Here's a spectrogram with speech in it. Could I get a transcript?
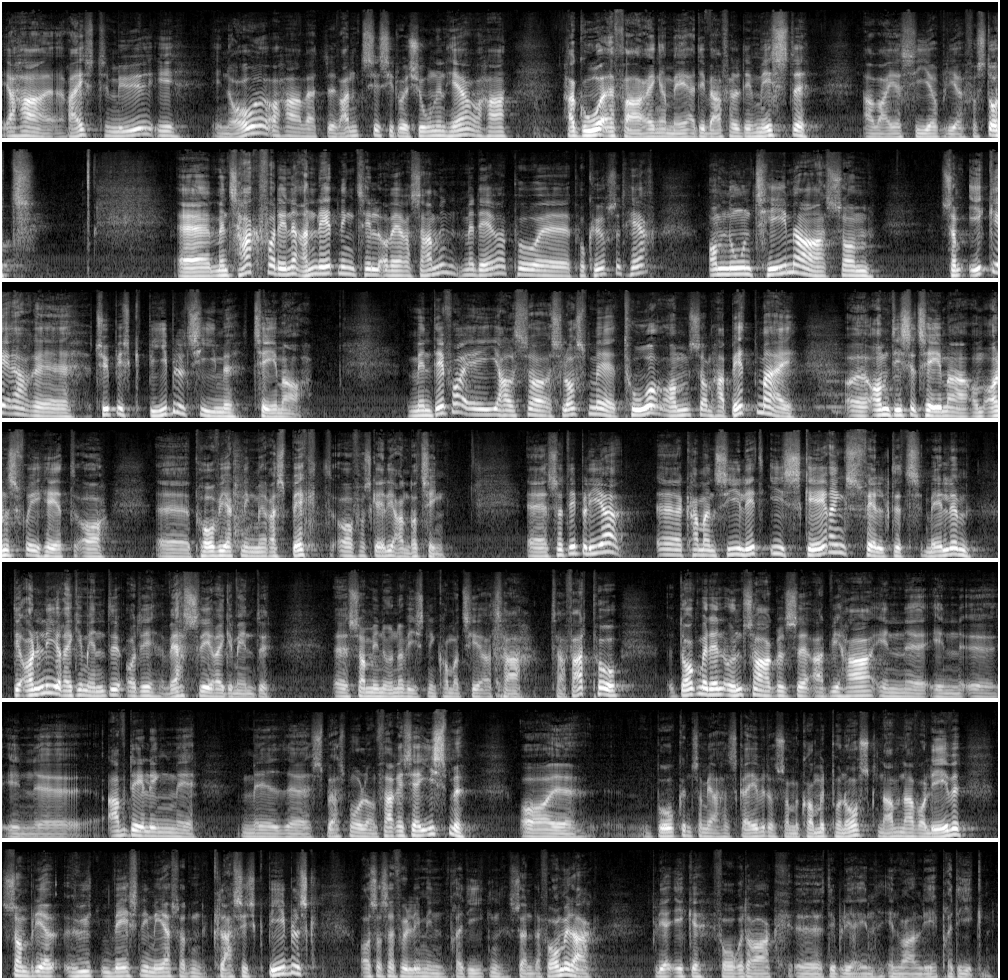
Jeg har rejst mye i, i Norge og har været vant til situationen her og har, har gode erfaringer med at i hvert fall det meste av hvad jeg siger, blir forstået. Eh, Men tak for denne anledning til at være sammen med dere på, uh, på kurset her om nogle temaer som, som ikke er uh, typisk bibeltimetemaer. Men det får jeg altså slåss med Thor om, som har bedt mig uh, om disse temaer, om åndsfrihed og eh, påvirkning med respekt og forskellige andre ting. Eh, Så det blir, uh, kan man sige, lidt i skæringsfeltet mellom det åndelige regimente og det værtslige regimente, øh, som min undervisning kommer til at ta, ta fat på. Dog med den undtagelse at vi har en, øh, en, øh, en øh, afdeling med, med spørgsmål om fariseisme. Og øh, bogen, som jeg har skrevet, og som er kommet på norsk, Navn av leve', som bliver væsentligt mere sådan klassisk bibelsk. Og så selvfølgelig min prædiken søndag formiddag blir ikke foredrag, øh, det blir en, en vanlig prediken.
